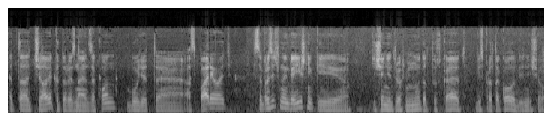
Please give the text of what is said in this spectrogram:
это человек, который знает закон, будет э, оспаривать. Сообразительные гаишники в течение трех минут отпускают без протокола, без ничего.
